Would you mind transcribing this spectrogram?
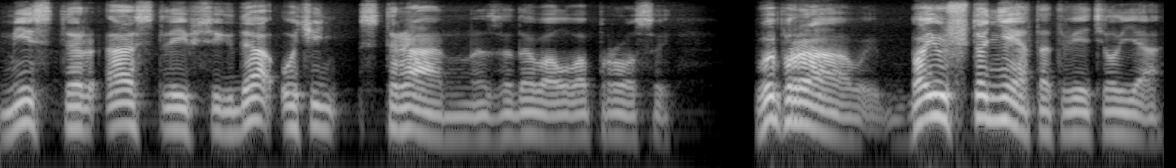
Мистер Астли всегда очень странно задавал вопросы. «Вы правы. Боюсь, что нет», — ответил я.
